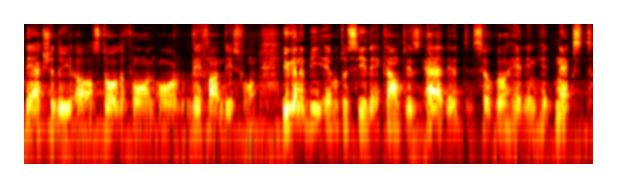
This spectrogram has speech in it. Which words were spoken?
they actually uh, stole the phone or they found this phone. You're gonna be able to see the account is added, so go ahead and hit next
